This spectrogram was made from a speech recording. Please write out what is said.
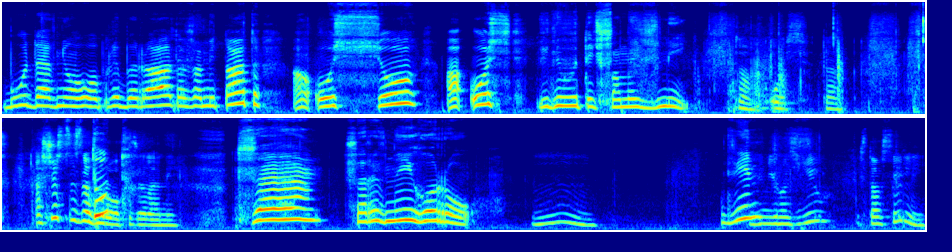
буде в нього прибирати, замітати, а ось сьо, а ось він летить самий змій. Так, ось, так. А що ж це за горох зелений? Це шарівний горох. м Він, Він його з'їв і став сильний?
